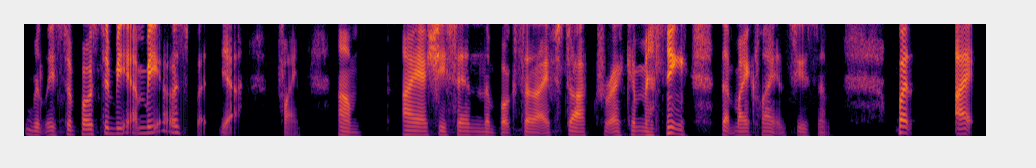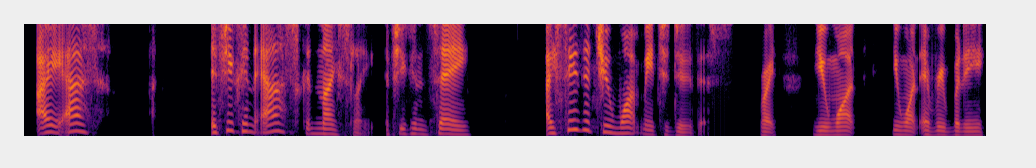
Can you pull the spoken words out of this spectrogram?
really supposed to be MBOs, but yeah, fine. Um, I actually said in the books that I've stopped recommending that my clients use them. But I I ask if you can ask nicely, if you can say, I see that you want me to do this, right? You want you want everybody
